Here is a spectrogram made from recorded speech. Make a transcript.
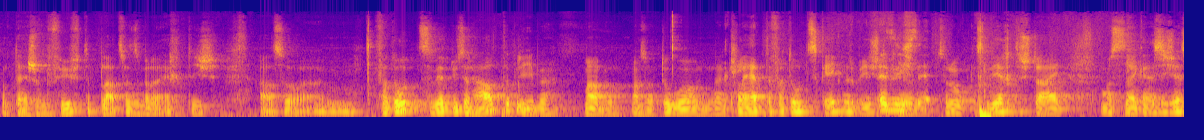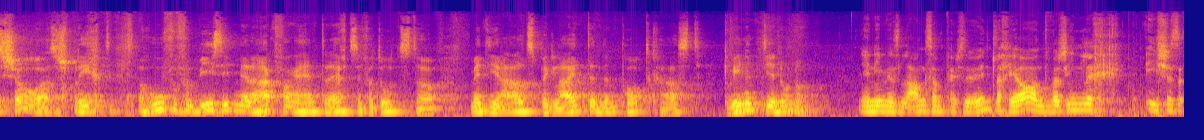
Und der ist auf dem fünften Platz, wenn es mir recht ist. Also ähm, Vaduz wird uns erhalten bleiben. Manu, also du, der ein erklärter Verdutz-Gegner bist, es ist, zurück ins Liechtenstein, muss sagen, es ist jetzt schon, also spricht ein Haufen vorbei, seit wir angefangen haben, den FC Verdutz da medial zu begleiten, den Podcast, gewinnen die nur noch? Ich nehme es langsam persönlich, ja, und wahrscheinlich ist es,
